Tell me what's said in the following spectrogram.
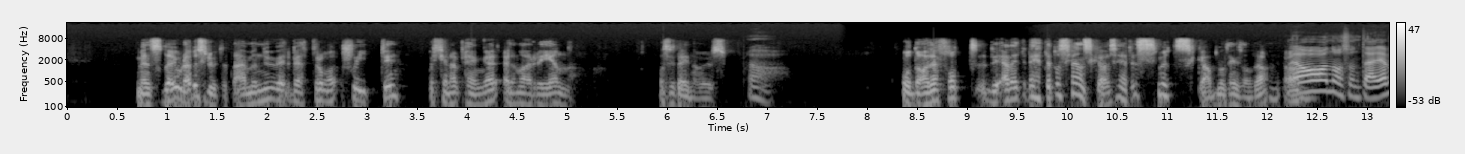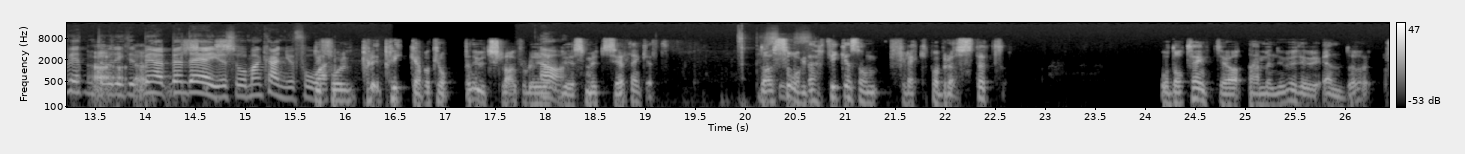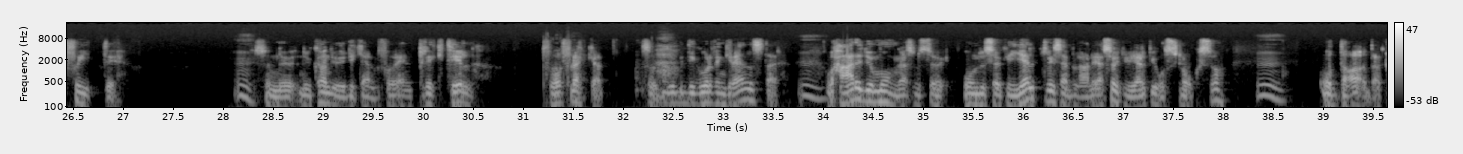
Men så då gjorde jag beslutet, nej men nu är det bättre att vara skitig och tjäna pengar att vara ren och sitta inomhus. Ja. Och då hade jag fått, jag vet vad heter det på svenska, det heter smutsskabb någonting sånt ja. ja, något sånt där. Jag vet inte Ja, riktigt, men, men det är ju så. Man kan ju få. Du får pr- pricka på kroppen, utslag för du, Ja. du är smutsig helt enkelt. Då Precis. såg jag, fick en sån fläck på bröstet. Och då tänkte jag, nej men nu är du ändå skitig. Mm. Så nu, nu kan du ju lika gärna få en prick till. Två fläckar. Så det, det går över en gräns där. Mm. Och här är det ju många som söker, om du söker hjälp till exempel, här, jag sökte hjälp i Oslo också. Mm. Och då, då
